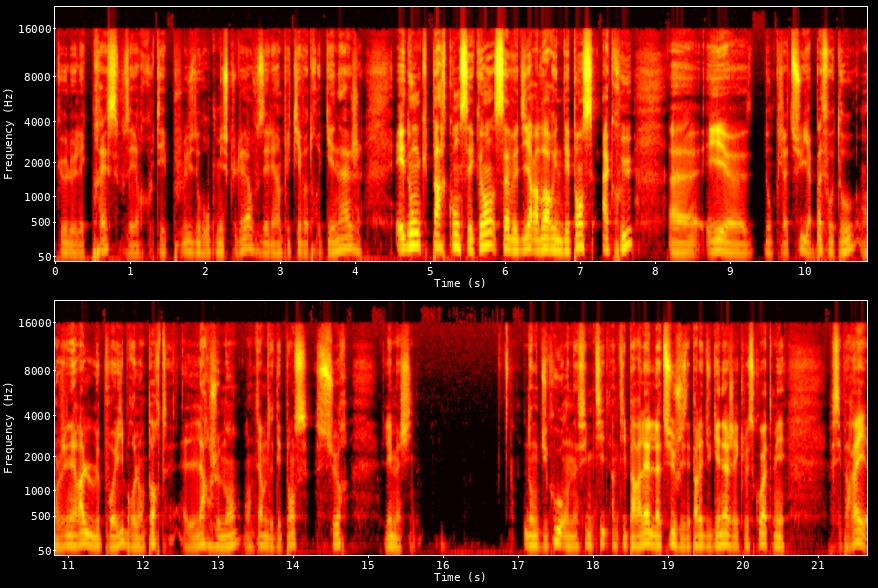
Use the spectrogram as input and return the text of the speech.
que le leg press, vous allez recruter plus de groupes musculaires, vous allez impliquer votre gainage, et donc par conséquent, ça veut dire avoir une dépense accrue. Euh, et euh, donc là-dessus, il n'y a pas de photo. En général, le poids libre l'emporte largement en termes de dépenses sur les machines. Donc du coup, on a fait un petit parallèle là-dessus. Je vous ai parlé du gainage avec le squat, mais c'est pareil.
